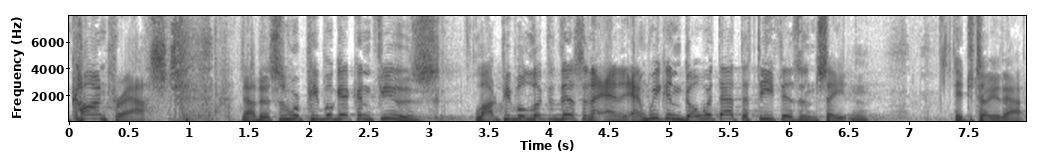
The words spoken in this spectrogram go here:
contrast, now this is where people get confused. A lot of people looked at this and, and, and we can go with that. The thief isn't Satan. Hate to tell you that,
